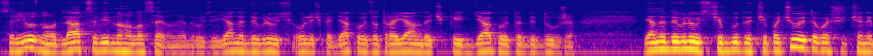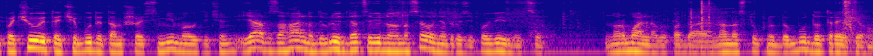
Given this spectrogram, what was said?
серйозного для цивільного населення, друзі. Я не дивлюсь, Олічка, дякую за трояндочки, дякую тобі дуже. Я не дивлюсь, чи буде, чи почуєте ви, чи не почуєте, чи буде там щось мімо. летіти, Чи... Я взагалі дивлюсь для цивільного населення, друзі, по Вінниці. Нормально випадає на наступну добу до третього.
